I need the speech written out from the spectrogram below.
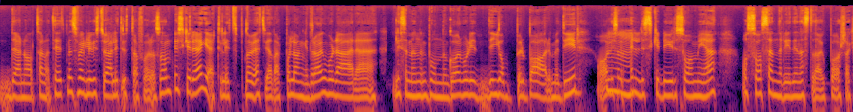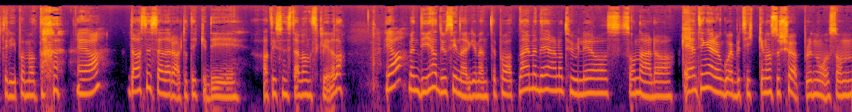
det er noe alternativt. Men selvfølgelig hvis du er litt utafor og sånn. Jeg husker jeg reagerte litt når vi, hadde vært på Langedrag, hvor det er eh, liksom en bondegård hvor de, de jobber bare med dyr. Og liksom elsker dyr så mye. Og så sender de de neste dag på slakteri, på en måte. Ja. Da syns jeg det er rart at ikke de at de syns det er vanskeligere, da. Ja. Men de hadde jo sine argumenter på at nei, men det er naturlig, og sånn er det. Én ting er å gå i butikken, og så kjøper du noe som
